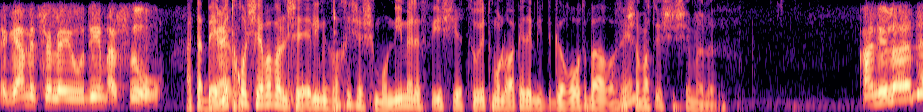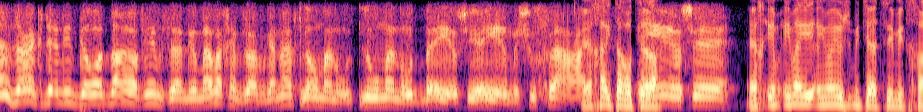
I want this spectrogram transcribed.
וגם אצל היהודים אסור. אתה באמת חושב אבל שאלי מזרחי ש-80 אלף איש יצאו אתמול רק כדי להתגרות בערבים? אני שמעתי 60 אלף. אני לא יודע, זה רק כדי להתגרות בערבים, זה, אני אומר לכם, זה הפגנת לאומנות, לאומנות בעיר שהיא עיר משוסעת. איך היית רוצה לך- עיר ש... איך, אם, אם, אם היו מתייעצים איתך,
